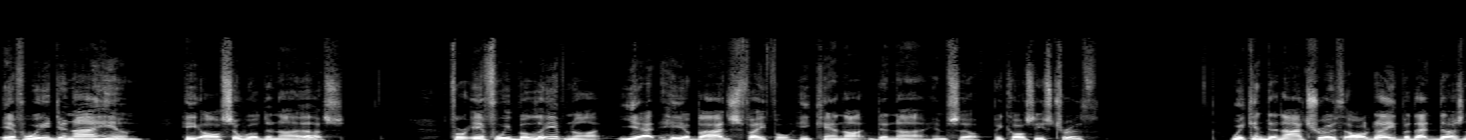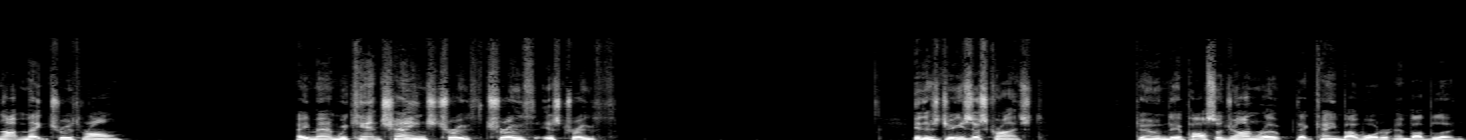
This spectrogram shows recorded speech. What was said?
If we deny him, he also will deny us. For if we believe not, yet he abides faithful, he cannot deny himself, because he's truth. We can deny truth all day, but that does not make truth wrong. Amen. We can't change truth. Truth is truth. It is Jesus Christ to whom the apostle John wrote that came by water and by blood.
